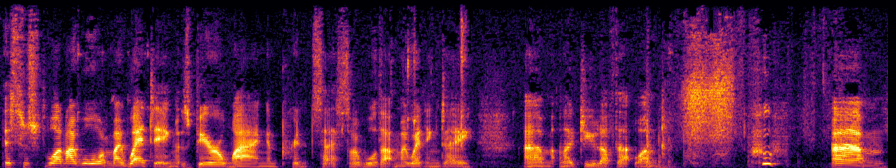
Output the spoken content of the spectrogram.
This was one I wore on my wedding. It was Vera Wang and Princess. I wore that on my wedding day. Um, and I do love that one. Um,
